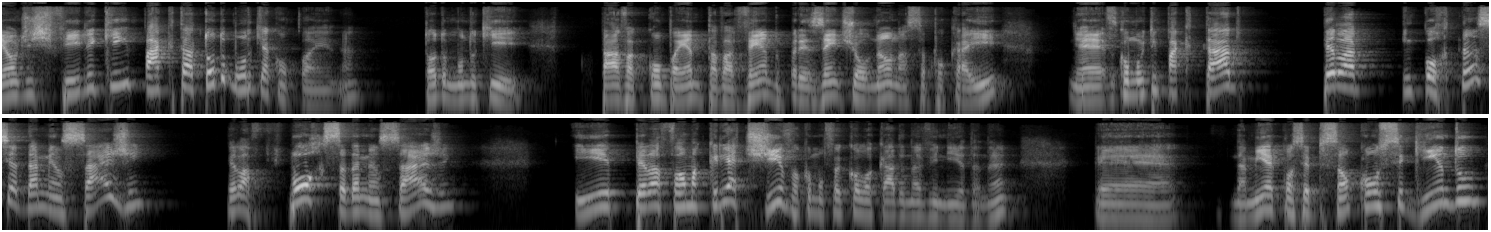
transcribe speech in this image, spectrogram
é um desfile que impacta todo mundo que acompanha, né? Todo mundo que estava acompanhando, estava vendo, presente ou não na Sapucaí, é, ficou muito impactado pela importância da mensagem, pela força da mensagem e pela forma criativa como foi colocado na avenida, né? É, na minha concepção, conseguindo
